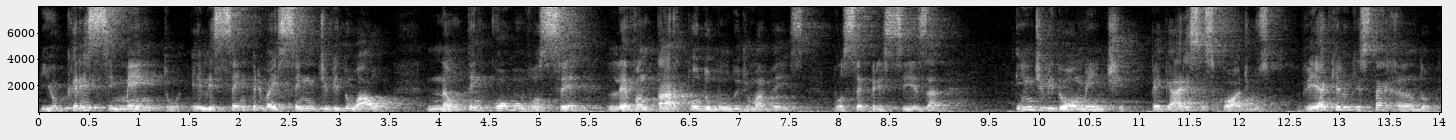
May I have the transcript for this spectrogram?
E o crescimento, ele sempre vai ser individual. Não tem como você levantar todo mundo de uma vez. Você precisa individualmente pegar esses códigos, ver aquilo que está errando,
